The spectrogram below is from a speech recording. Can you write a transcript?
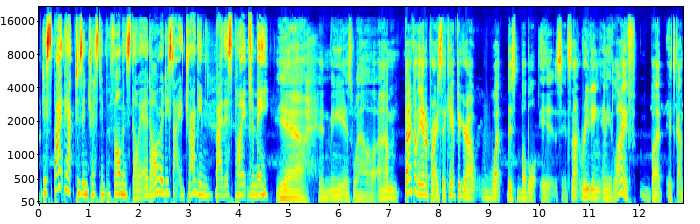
Despite the actor's interesting performance, though, it had already started dragging by this point for me. Yeah, and me as well. Um, back on the Enterprise, they can't figure out what this bubble is. It's not reading any life, but it's got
